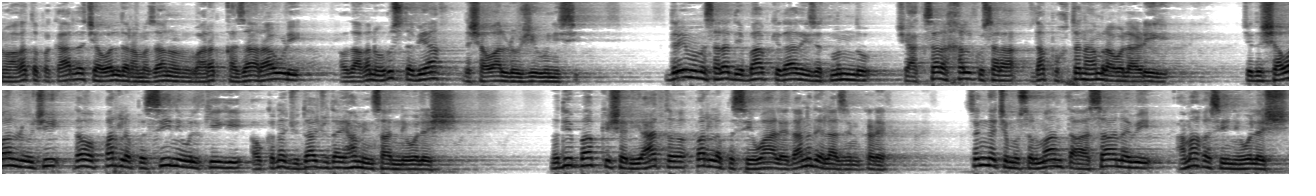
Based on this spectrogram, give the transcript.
نو هغه ته په کار ده چې اول د رمضان المبارک قضا راوړي او د هغه نه وروسته بیا د شوال روژې ونیسي. درېمه مسئله دې باب کې دا د عزتمندو چې اکثره خلکو سره دا پوښتنه هم راولاړېږي چې د شوال روژې دا به پرله پسې نیول کېږي او که نه جدا جدا یې هم انسان نیولی شي نو دې باب کې شریعت پرله پسې والی دا نه دی لازم کړی څنګه چې مسلمان ته اسانه وي هماغسې یې نیولی شي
